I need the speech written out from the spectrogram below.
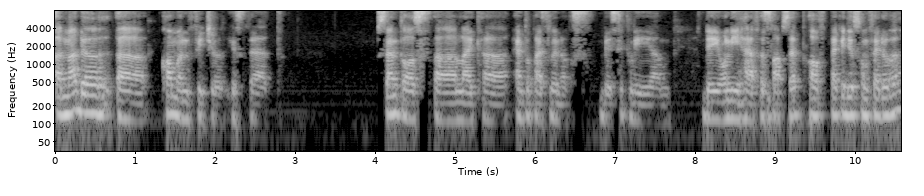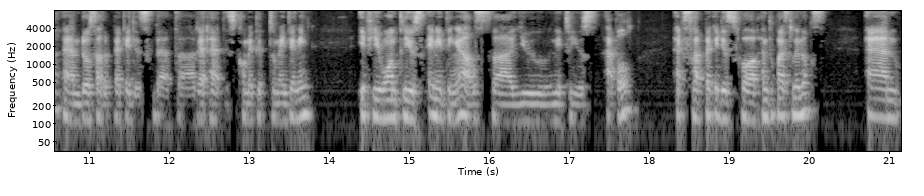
Another uh, common feature is that CentOS, uh, like uh, Enterprise Linux, basically um, they only have a subset of packages from Fedora, and those are the packages that uh, Red Hat is committed to maintaining. If you want to use anything else, uh, you need to use EPEL, extra packages for Enterprise Linux. And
